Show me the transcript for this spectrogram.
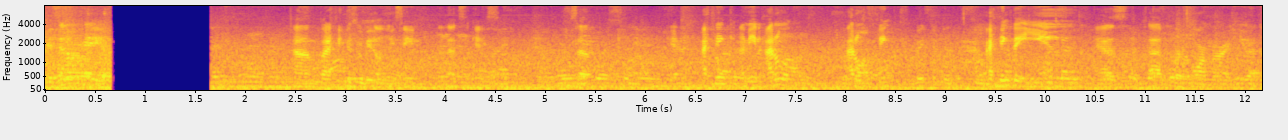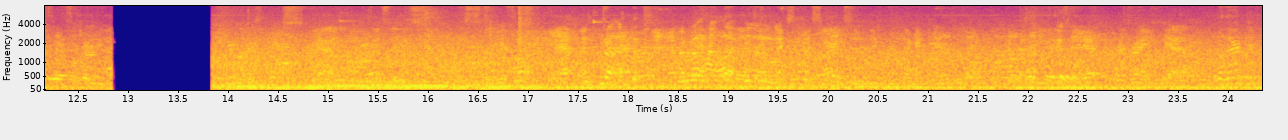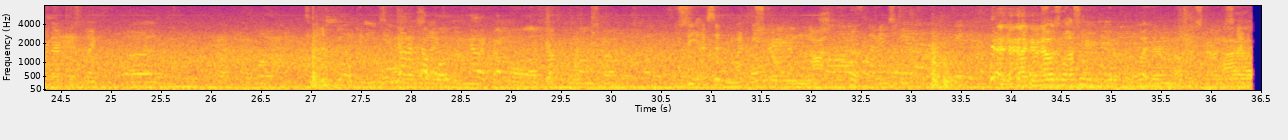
Is it okay? Um, but I think this would be the only scene where that's the case. So, yeah. I think, I mean, I don't, I don't think, I think that you as a performer, you as I might have that feeling next time I see it. Like I can. Right, yeah. Well, there are different actors like, uh, do you feel like an easy got a couple, we got a couple of See, I said Michael Strahan, not fucking Steve Carell. Like when I was watching Beautiful Boy, there were moments where I was like,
